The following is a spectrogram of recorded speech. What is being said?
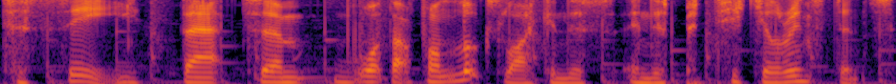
to see that um, what that font looks like in this in this particular instance.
